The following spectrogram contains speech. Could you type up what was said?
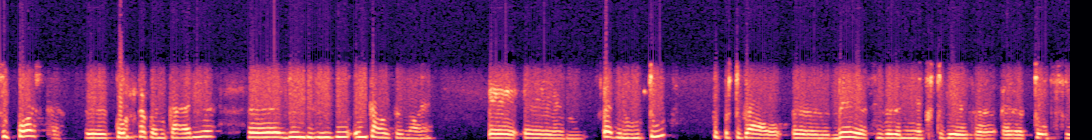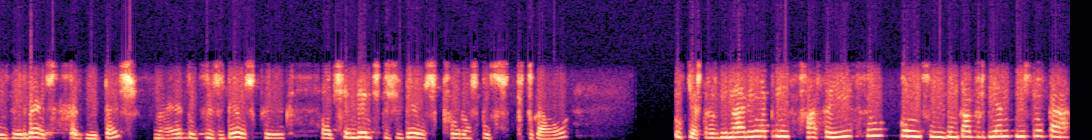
suposta conta bancária do indivíduo em causa, não é? É, é, é bonito que Portugal dê a cidadania portuguesa a todos os herdeiros de sarditas, não é? todos os judeus que, ou descendentes de judeus que foram expulsos de Portugal. O que é extraordinário é que não se faça isso com um filho de um cabo-verdiano que nasceu cá,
